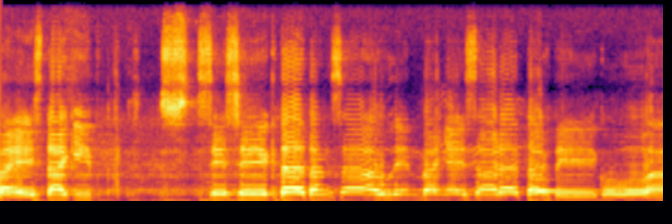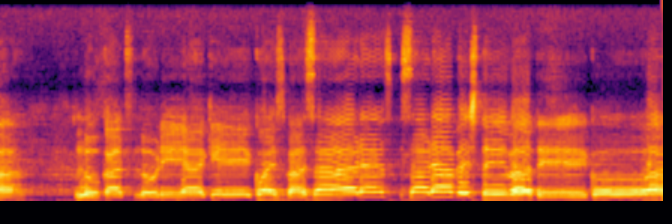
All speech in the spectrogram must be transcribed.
Ba ez dakit ze sektatan zauden, baina ez zara tartekoa. Lokatz loreak ekoa ez bazaraz, zara beste batekoa.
